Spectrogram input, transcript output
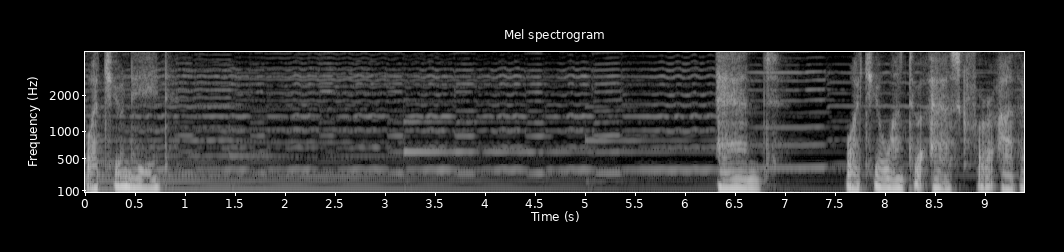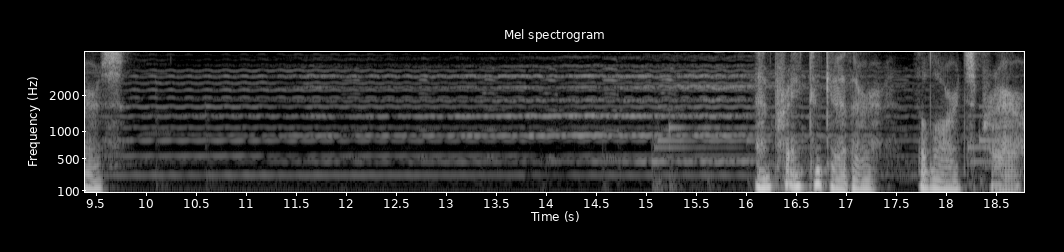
what you need. And what you want to ask for others. And pray together the Lord's Prayer.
